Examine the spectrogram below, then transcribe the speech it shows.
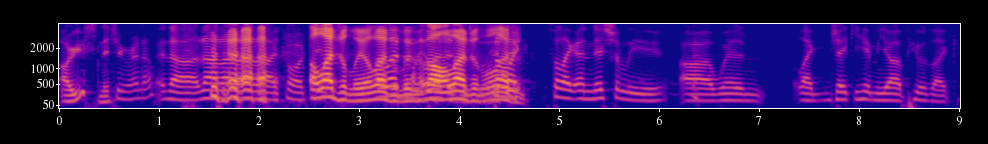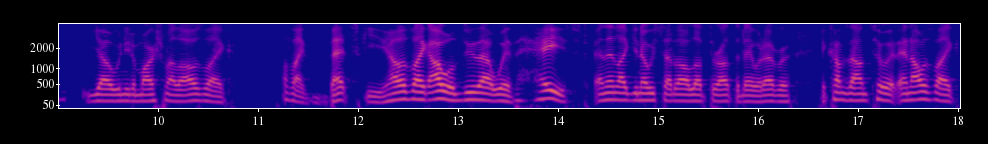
Are you snitching right now? no, no, no, no, no. Come on. keep- Allegedly, allegedly. This is all alleged. So Alleged. like, so like initially, uh, when like Jakey hit me up, he was like, "Yo, we need a marshmallow." I was like, I was like, Betsky. I was like, I will do that with haste. And then like you know we set it all up throughout the day, whatever. It comes down to it, and I was like,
